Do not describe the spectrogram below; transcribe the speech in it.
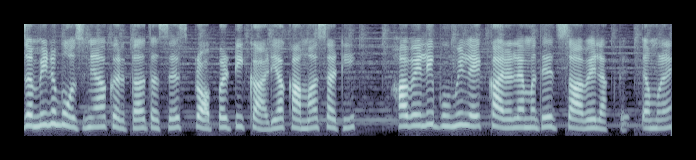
जमीन मोजण्याकरता तसेच प्रॉपर्टी कार्ड या कामासाठी हवेली भूमिलेख कार्यालयामध्ये जावे लागते. त्यामुळे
